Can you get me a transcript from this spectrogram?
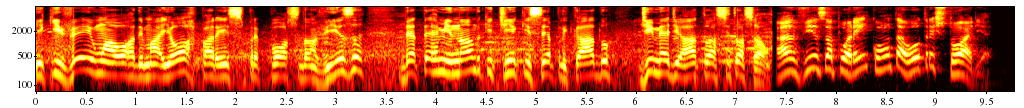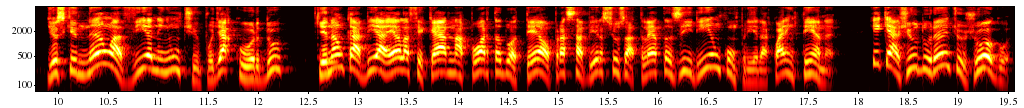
e que veio uma ordem maior para esses prepostos da Anvisa, determinando que tinha que ser aplicado de imediato a situação. A Anvisa, porém, conta outra história. Diz que não havia nenhum tipo de acordo, que não cabia a ela ficar na porta do hotel para saber se os atletas iriam cumprir a quarentena e que agiu durante o jogo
